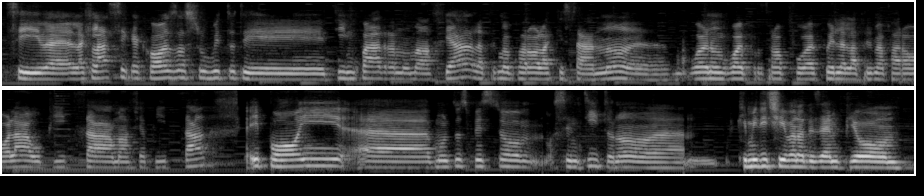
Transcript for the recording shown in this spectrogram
Sì, beh, la classica cosa subito ti, ti, inquadrano mafia, la prima parola che sanno, eh, vuoi o non vuoi purtroppo è quella la prima parola, o pizza, mafia pizza. E poi eh, molto spesso ho sentito no, eh, che mi dicevano ad esempio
